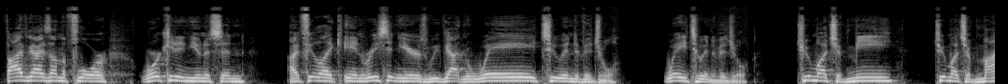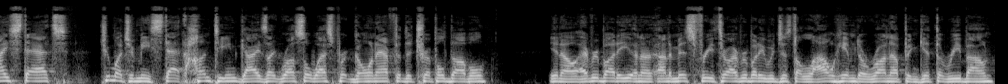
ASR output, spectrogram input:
Five guys on the floor working in unison I feel like in recent years we've gotten way too individual, way too individual. Too much of me, too much of my stats, too much of me stat hunting. Guys like Russell Westbrook going after the triple double. You know, everybody on a, on a missed free throw, everybody would just allow him to run up and get the rebound.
